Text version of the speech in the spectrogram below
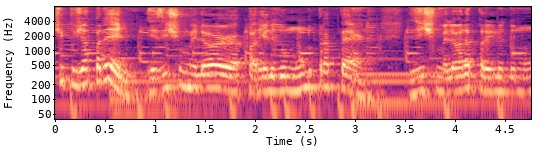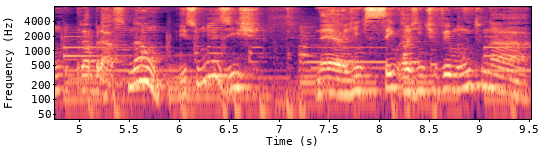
tipo de aparelho. Existe o melhor aparelho do mundo para perna, existe o melhor aparelho do mundo para braço. Não, isso não existe. Né? A, gente, a gente vê muito na,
